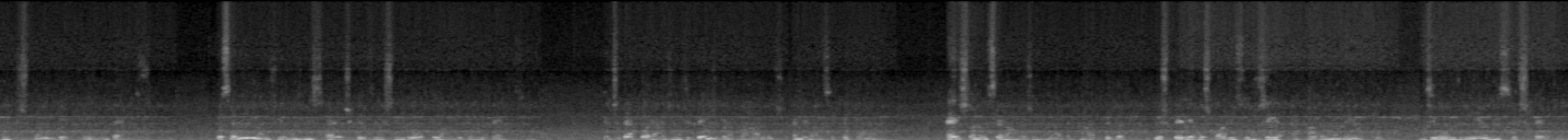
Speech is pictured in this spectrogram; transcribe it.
conquistando o universo. Você não imagina os mistérios que existem do outro lado do universo. Se tiver coragem de desbravá-los, é melhor se preparar. Esta não será uma jornada rápida e os perigos podem surgir a cada momento, de onde menos se espera.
